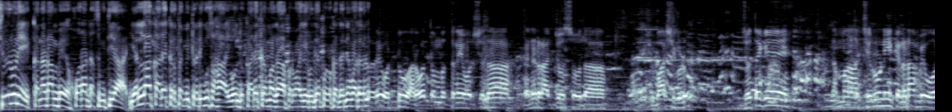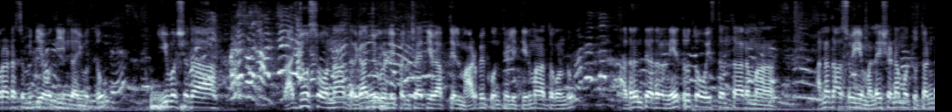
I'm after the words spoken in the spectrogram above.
ಚಿರುಣಿ ಕನ್ನಡಾಂಬೆ ಹೋರಾಟ ಸಮಿತಿಯ ಎಲ್ಲ ಕಾರ್ಯಕರ್ತ ಮಿತ್ರರಿಗೂ ಸಹ ಈ ಒಂದು ಕಾರ್ಯಕ್ರಮದ ಪರವಾಗಿ ಹೃದಯಪೂರ್ವಕ ಧನ್ಯವಾದಗಳು. ಒಟ್ಟು ಅರವತ್ತೊಂಬತ್ತನೇ ವರ್ಷದ ಕನ್ನಡ ರಾಜ್ಯೋತ್ಸವದ ಶುಭಾಶಯಗಳು. ಜೊತೆಗೆ ನಮ್ಮ ಚಿರುಣಿ ಕನ್ನಡಾಂಬೆ ಹೋರಾಟ ಸಮಿತಿಯ ವತಿಯಿಂದ ಇವತ್ತು ಈ ವರ್ಷದ ರಾಜ್ಯೋತ್ಸವವನ್ನು ದರ್ಗಾಜುಗಳ್ಳಿ ಪಂಚಾಯತಿ ವ್ಯಾಪ್ತಿಯಲ್ಲಿ ಮಾಡಬೇಕು ಅಂತೇಳಿ ತೀರ್ಮಾನ ತಗೊಂಡು ಅದರಂತೆ ಅದರ ನೇತೃತ್ವ ವಹಿಸಿದಂಥ ನಮ್ಮ ಅನ್ನದಾಸೋಹಿ ಮಲ್ಲೇಶಣ್ಣ ಮತ್ತು ತಂಡ,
